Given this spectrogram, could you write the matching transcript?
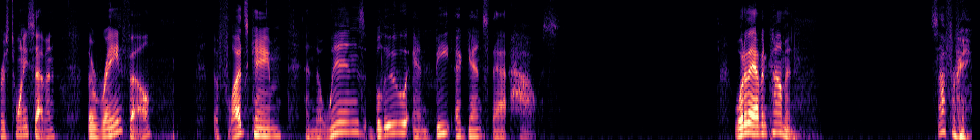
Verse 27 The rain fell, the floods came, and the winds blew and beat against that house. What do they have in common? Suffering,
